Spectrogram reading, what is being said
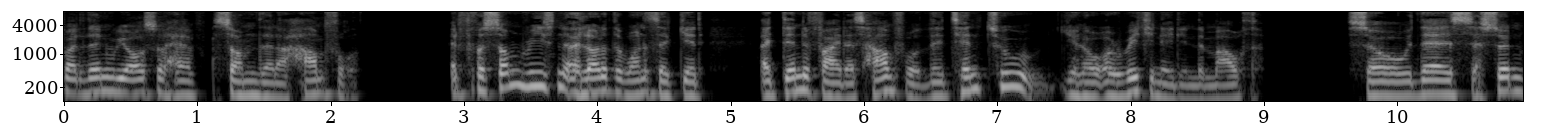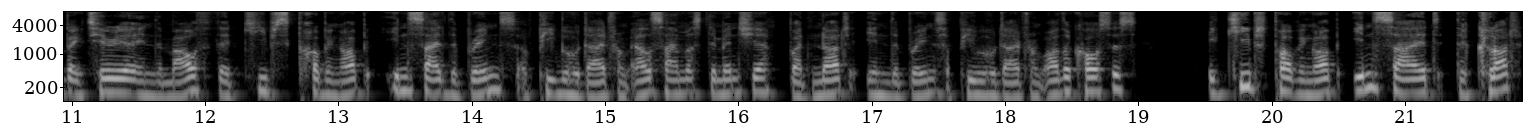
But then we also have some that are harmful. And for some reason, a lot of the ones that get identified as harmful, they tend to, you know, originate in the mouth. So there's a certain bacteria in the mouth that keeps popping up inside the brains of people who died from Alzheimer's dementia, but not in the brains of people who died from other causes. It keeps popping up inside the clot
